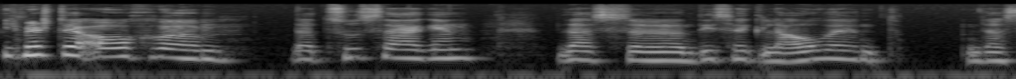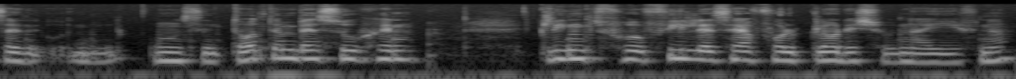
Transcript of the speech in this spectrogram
ich möchte auch ähm, dazu sagen, dass äh, dieser Glaube, dass er uns in Toten besuchen, klingt für viele sehr folklorisch und naiv. Ne?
